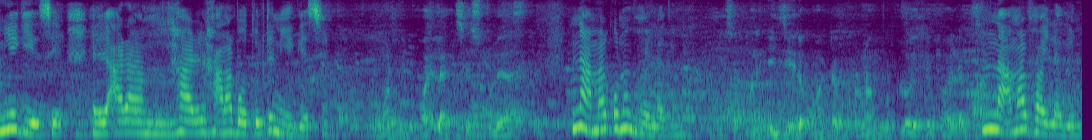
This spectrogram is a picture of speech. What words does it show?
নিয়ে গিয়েছে। আর আর আমার বোতলটা নিয়ে গিয়েছে। তোমার কি ভয় লাগছে স্কুলে আসতে? না আমার কোনো ভয় লাগেনি। আচ্ছা মানে এই যে এরকম একটা ঘটনা ঘটলো এতে ভয় লাগছে? না আমার ভয় লাগেনি।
